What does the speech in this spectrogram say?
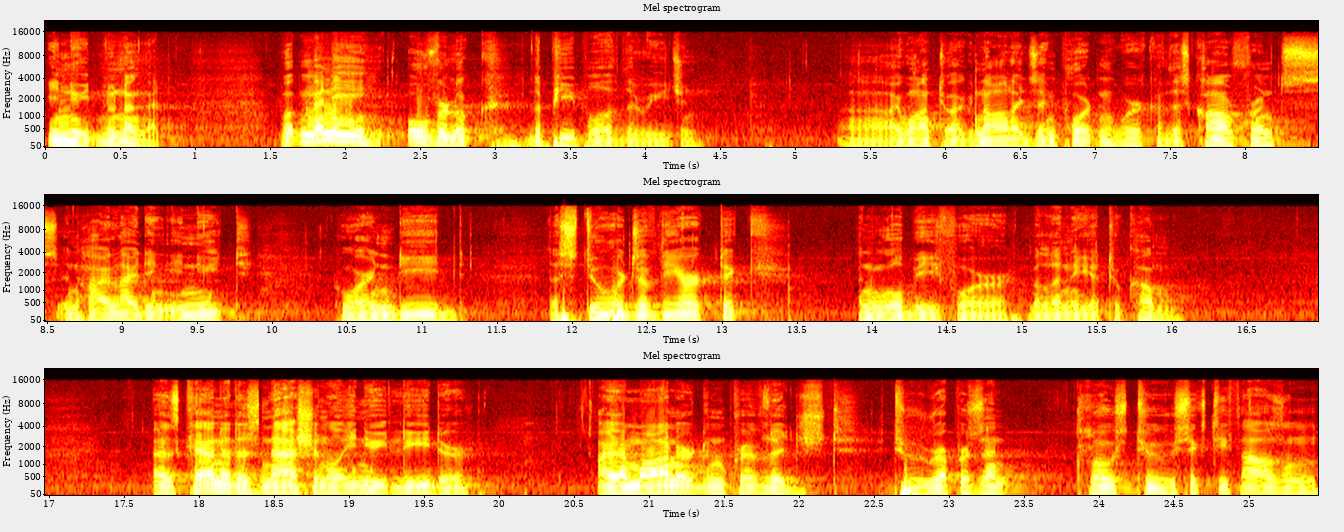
Inuit Nunangat. But many overlook the people of the region. Uh, I want to acknowledge the important work of this conference in highlighting Inuit, who are indeed the stewards of the Arctic and will be for millennia to come. As Canada's national Inuit leader, I am honored and privileged to represent close to 60,000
